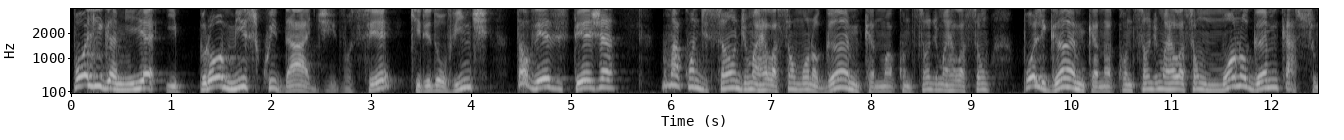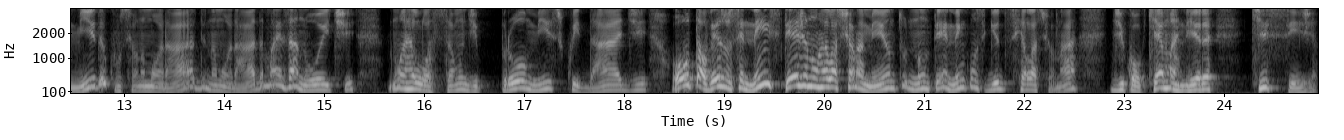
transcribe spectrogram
poligamia e promiscuidade. Você, querido ouvinte, talvez esteja numa condição de uma relação monogâmica, numa condição de uma relação poligâmica, na condição de uma relação monogâmica assumida com seu namorado e namorada, mas à noite, numa relação de promiscuidade, ou talvez você nem esteja num relacionamento, não tenha nem conseguido se relacionar de qualquer maneira que seja.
